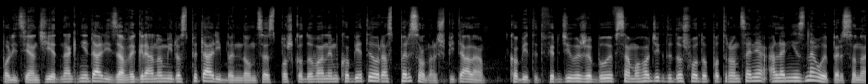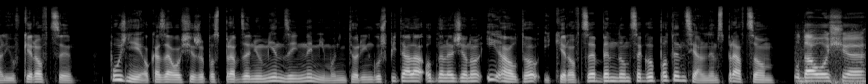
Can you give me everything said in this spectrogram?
Policjanci jednak nie dali za wygraną i rozpytali będące z poszkodowanym kobiety oraz personel szpitala. Kobiety twierdziły, że były w samochodzie, gdy doszło do potrącenia, ale nie znały personaliów kierowcy. Później okazało się, że po sprawdzeniu m.in. monitoringu szpitala odnaleziono i auto, i kierowcę będącego potencjalnym sprawcą. Udało się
